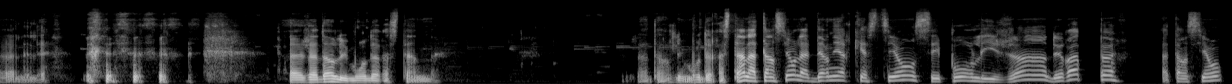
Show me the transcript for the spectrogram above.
Ah. Euh, J'adore l'humour de Rastan. J'adore l'humour de Rastan. Attention, la dernière question, c'est pour les gens d'Europe. Attention.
